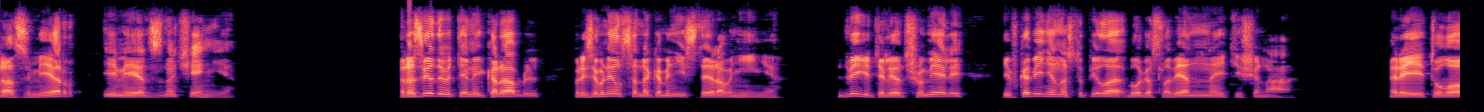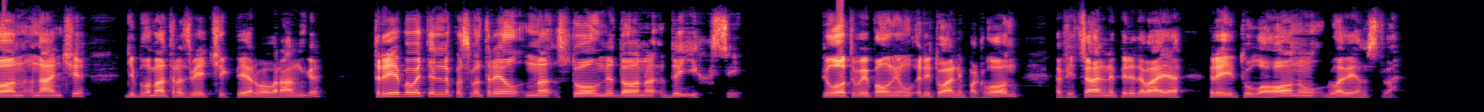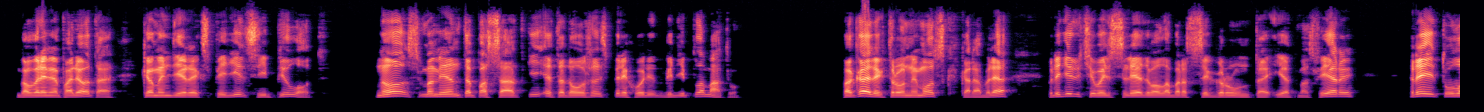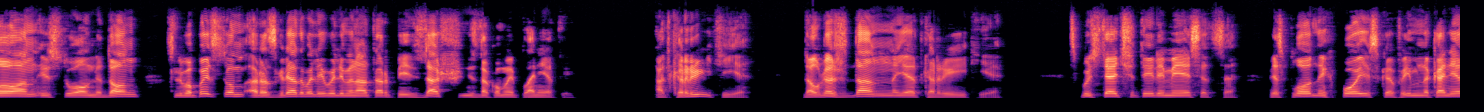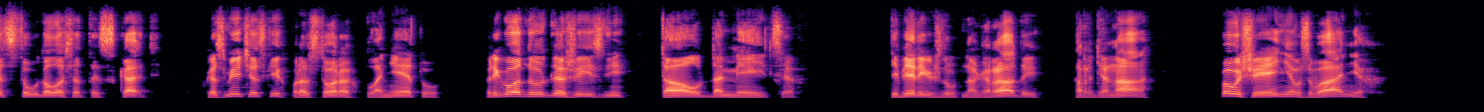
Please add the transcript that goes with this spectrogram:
Размер имеет значение. Разведывательный корабль приземлился на каменистой равнине. Двигатели отшумели, и в кабине наступила благословенная тишина. Рейтулон Нанче, дипломат-разведчик первого ранга, требовательно посмотрел на стол Медона де Ихси. Пилот выполнил ритуальный поклон, официально передавая Рейтулоону главенство. Во время полета командир экспедиции — пилот, но с момента посадки эта должность переходит к дипломату. Пока электронный мозг корабля придирчиво исследовал образцы грунта и атмосферы, Рейтулоон и Стуолмедон с любопытством разглядывали в иллюминатор пейзаж незнакомой планеты. Открытие! Долгожданное открытие! Спустя четыре месяца бесплодных поисков им наконец-то удалось отыскать в космических просторах планету, пригодную для жизни талдомейцев. Теперь их ждут награды, ордена, повышение в званиях.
